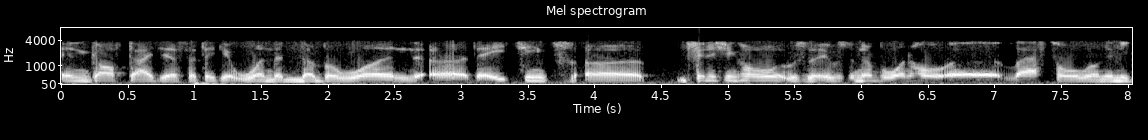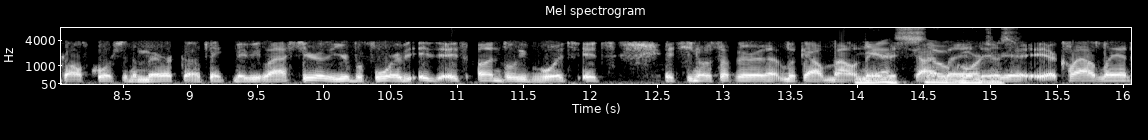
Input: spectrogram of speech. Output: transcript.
in Golf Digest. I think it won the number one, uh, the 18th uh, finishing hole. It was the, it was the number one hole, uh, last hole on any golf course in America. I think maybe last year or the year before. It, it, it's unbelievable. It's it's it's you know it's up there in that Lookout Mountain area, Yes, so gorgeous. area, Cloudland.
